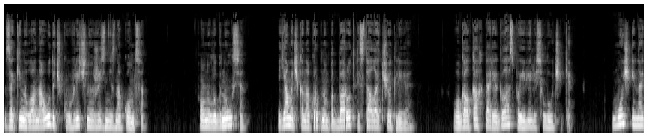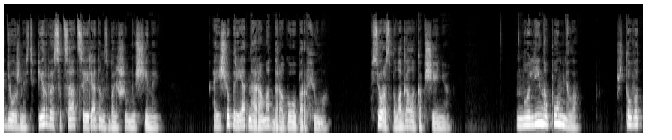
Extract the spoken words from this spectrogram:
Закинула она удочку в личную жизнь незнакомца. Он улыбнулся. Ямочка на крупном подбородке стала отчетливее. В уголках каре глаз появились лучики. Мощь и надежность – первые ассоциации рядом с большим мужчиной. А еще приятный аромат дорогого парфюма. Все располагало к общению. Но Лина помнила, что вот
